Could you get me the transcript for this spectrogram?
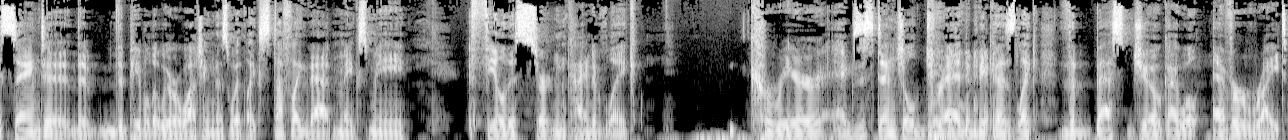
saying to the, the people that we were watching this with, like stuff like that makes me feel this certain kind of like, career existential dread because like the best joke I will ever write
